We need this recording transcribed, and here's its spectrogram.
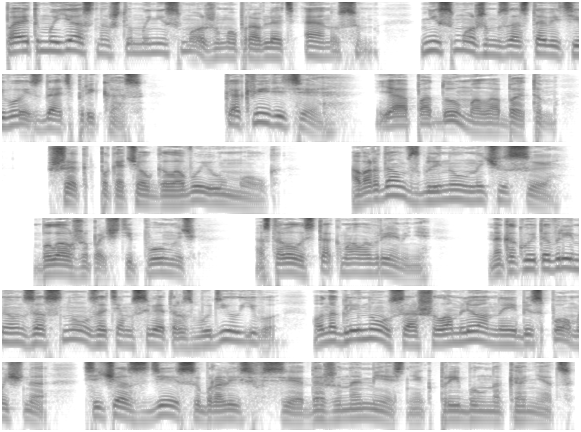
Поэтому ясно, что мы не сможем управлять Энусом, не сможем заставить его издать приказ. Как видите, я подумал об этом. Шект покачал головой и умолк. А взглянул на часы. Была уже почти полночь, оставалось так мало времени — на какое-то время он заснул, затем свет разбудил его. Он оглянулся, ошеломленно и беспомощно. Сейчас здесь собрались все, даже наместник прибыл наконец.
